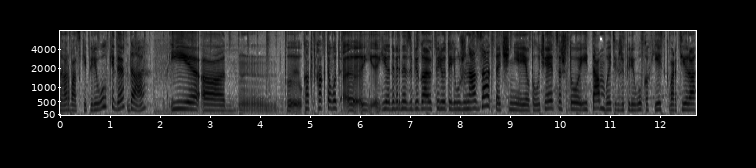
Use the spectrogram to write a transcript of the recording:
Арбатские переулки, да? Да. И а, как-то как вот э, я, наверное, забегаю вперед или уже назад, точнее, получается, что и там в этих же переулках есть квартира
